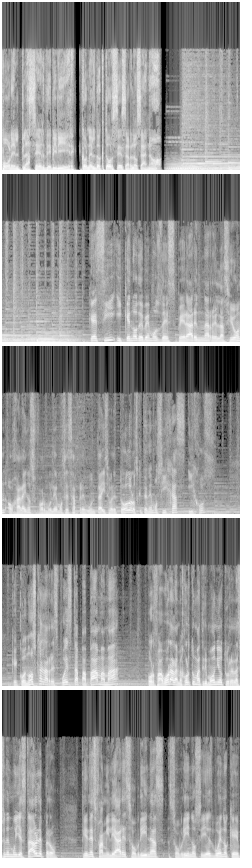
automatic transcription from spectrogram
Por el placer de vivir con el doctor César Lozano. ¿Qué sí y qué no debemos de esperar en una relación? Ojalá y nos formulemos esa pregunta y sobre todo los que tenemos hijas, hijos, que conozcan la respuesta, papá, mamá. Por favor, a lo mejor tu matrimonio, tu relación es muy estable, pero tienes familiares, sobrinas, sobrinos y es bueno que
